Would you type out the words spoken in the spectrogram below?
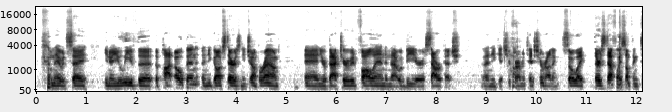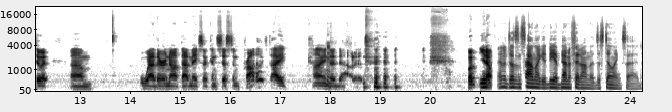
and they would say, you know, you leave the the pot open and you go upstairs and you jump around, and your bacteria would fall in, and that would be your sour pitch, and then you get your fermentation running. So like, there's definitely something to it. Um, whether or not that makes a consistent product, I kind of doubt it. but you know, And it doesn't sound like it'd be a benefit on the distilling side.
